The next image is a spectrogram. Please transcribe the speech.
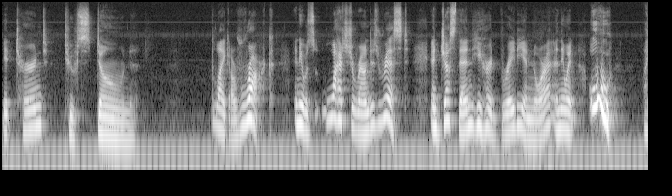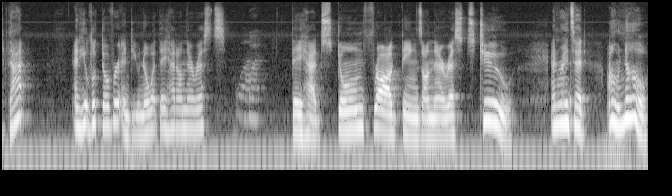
it turned to stone like a rock and it was latched around his wrist and just then he heard brady and nora and they went ooh like that and he looked over and do you know what they had on their wrists What? they had stone frog things on their wrists too. And Ryan said, Oh no,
